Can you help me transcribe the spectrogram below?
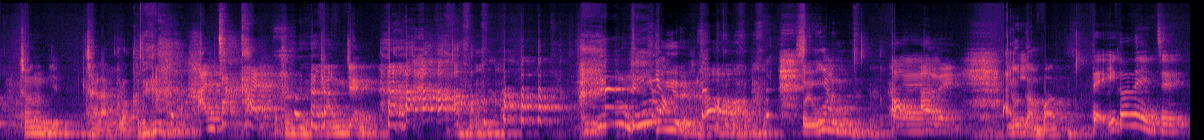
저는 잘 안 그렇거든요. 안 착한 저는 경쟁, 능력. 효율. 어, 요거는 어, 네. 아, 네. 이것도 한번. 네. 이거는 이제,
